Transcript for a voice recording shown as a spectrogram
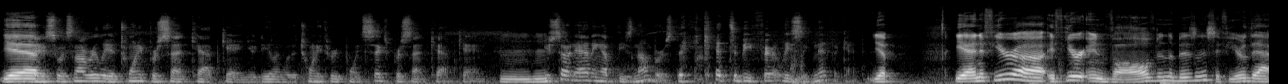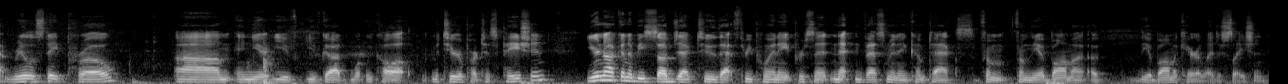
yeah. Okay, so it's not really a twenty percent cap gain, you're dealing with a twenty-three point six percent cap gain. hmm You start adding up these numbers, they get to be fairly significant. Yep. Yeah, and if you're uh, if you're involved in the business, if you're that real estate pro, um, and you're, you've you've got what we call material participation, you're not going to be subject to that 3.8 percent net investment income tax from from the Obama uh, the Obamacare legislation.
